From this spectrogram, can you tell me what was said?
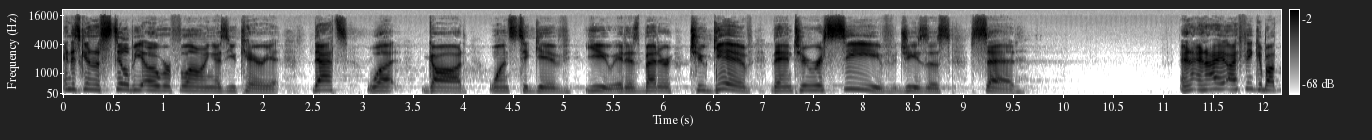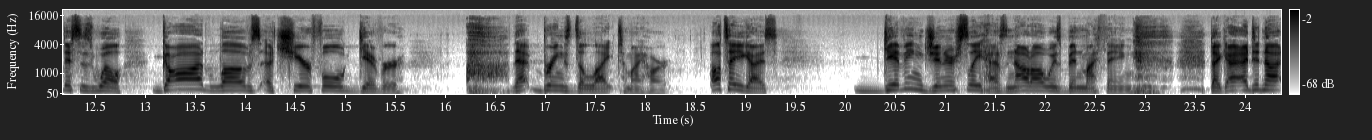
and it's going to still be overflowing as you carry it. That's what God wants to give you. It is better to give than to receive, Jesus said. And, and I, I think about this as well. God loves a cheerful giver. Ah, that brings delight to my heart. I'll tell you guys, giving generously has not always been my thing. like, I, I did not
